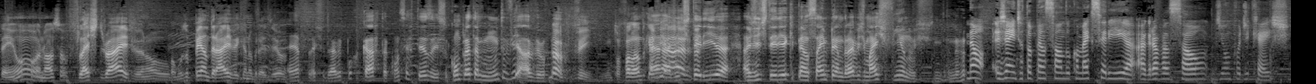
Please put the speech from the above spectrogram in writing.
tem o nosso flash drive, o famoso pendrive aqui no Brasil. É, flash drive por carta, com certeza. Isso completamente muito viável. Não, enfim, não tô falando que é, é viável. A gente, teria, a gente teria que pensar em pendrives mais finos. Entendeu? Não, gente, eu tô pensando como é que seria a gravação de um podcast.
